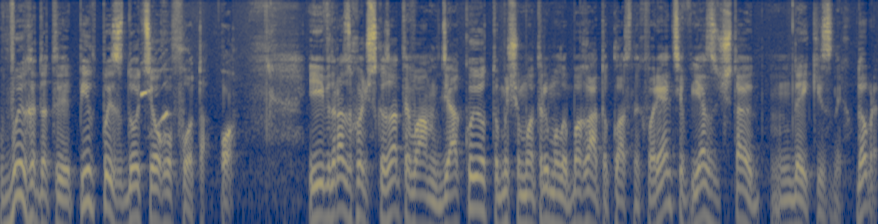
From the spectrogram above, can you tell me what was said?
вигадати підпис до цього фото. О. І відразу хочу сказати вам дякую, тому що ми отримали багато класних варіантів. Я зачитаю деякі з них. Добре?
